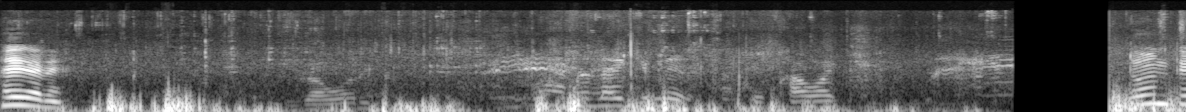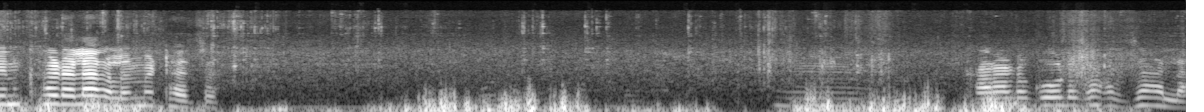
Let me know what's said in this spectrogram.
आहे का नाही? दोन तीन खडं लागलं मिठाचं. खाराड गोड घास झाला.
